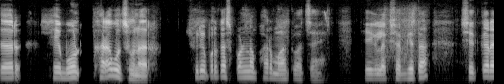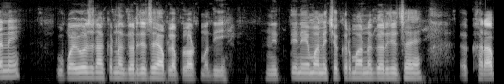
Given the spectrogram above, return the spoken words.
तर हे बोंड खराबच होणार. सूर्यप्रकाश पडणं फार महत्त्वाचं आहे. हे लक्षात घेता. शेतकऱ्याने उपाययोजना करणं गरजेचं आहे आपल्या प्लॉटमध्ये नित्य नियमाने चक्कर मारणं गरजेचं आहे. खराब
